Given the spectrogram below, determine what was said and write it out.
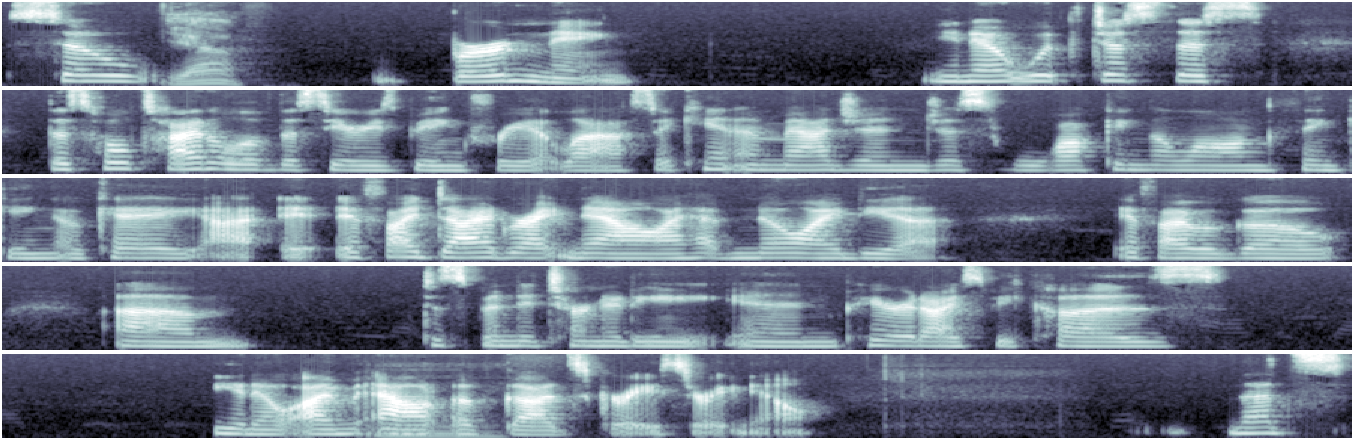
so yeah burdening you know with just this this whole title of the series being free at last i can't imagine just walking along thinking okay I, if i died right now i have no idea if i would go um, to spend eternity in paradise because you know i'm out of mm. god's grace right now that's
